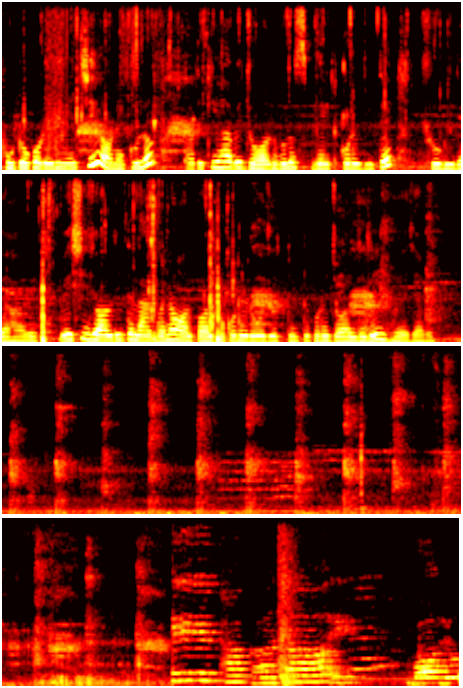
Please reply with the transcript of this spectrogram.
ফুটো করে নিয়েছি অনেকগুলো। তাতে কী হবে? জলগুলো স্প্রেড করে দিতে সুবিধা হবে। বেশি জল দিতে লাগবে না, অল্প অল্প করে রোজ একটু একটু করে জল দিলেই হয়ে যাবে। থাকা যায়, বলো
